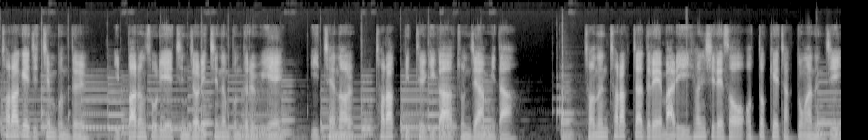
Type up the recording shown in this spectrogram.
철학에 지친 분들, 입 바른 소리에 진저리 치는 분들을 위해 이 채널 철학 비틀기가 존재합니다. 저는 철학자들의 말이 현실에서 어떻게 작동하는지,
